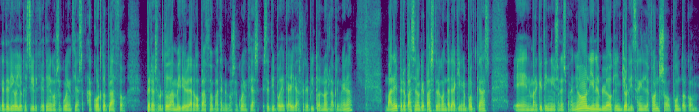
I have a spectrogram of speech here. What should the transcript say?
Ya te digo yo que sí que tiene consecuencias a corto plazo, pero sobre todo a medio y largo plazo va a tener consecuencias. Este tipo de caídas, que repito, no es la primera, ¿vale? Pero pase lo que pase, te lo contaré aquí en el podcast, en Marketing News en español y en el blog en jordisanildefonso.com.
